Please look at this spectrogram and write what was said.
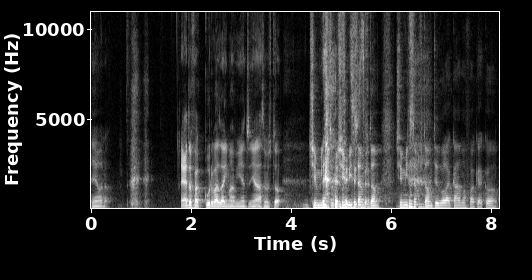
Jo no. A je to fakt kurva zajímavý něco, já jsem z to, čím víc, čím víc jsem v tom, čím víc jsem v tom, ty vole kámo, fakt jako,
